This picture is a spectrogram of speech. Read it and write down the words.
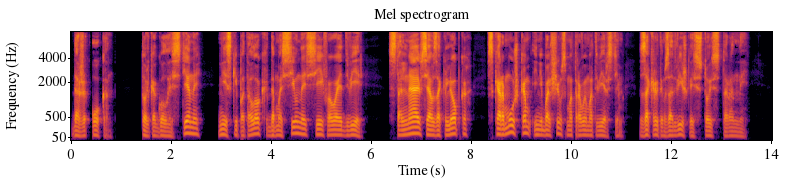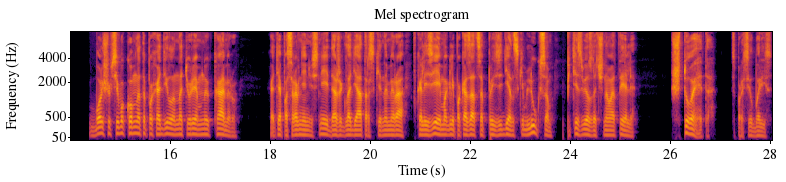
Даже окон. Только голые стены, низкий потолок да массивная сейфовая дверь. Стальная вся в заклепках, с кормушком и небольшим смотровым отверстием, закрытым задвижкой с той стороны. Больше всего комната походила на тюремную камеру, хотя по сравнению с ней даже гладиаторские номера в Колизее могли показаться президентским люксом пятизвездочного отеля. «Что это?» — спросил Борис.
